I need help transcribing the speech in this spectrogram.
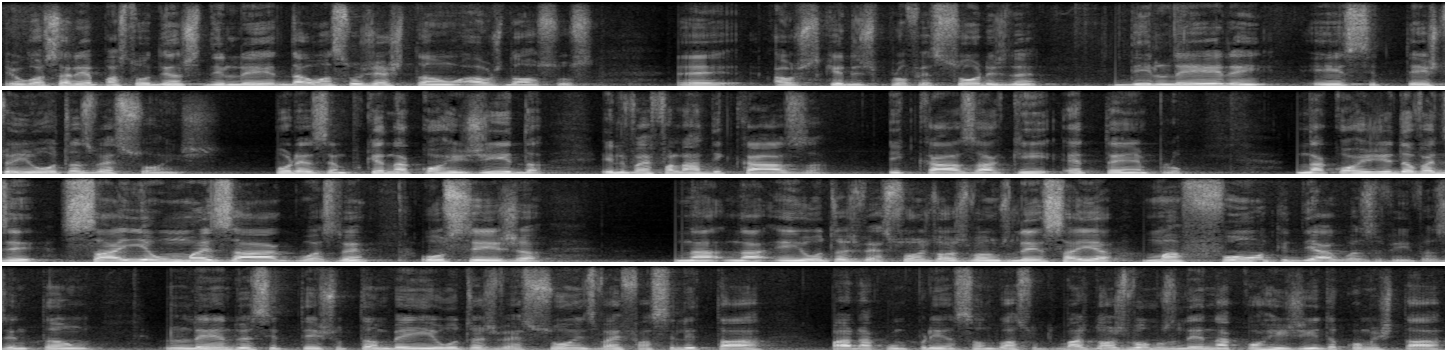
Eu gostaria, pastor, antes de ler, dar uma sugestão aos nossos, eh, aos queridos professores, né? De lerem esse texto em outras versões. Por exemplo, porque na corrigida ele vai falar de casa, e casa aqui é templo. Na corrigida vai dizer, saíam umas águas, né? Ou seja, na, na, em outras versões nós vamos ler, saía uma fonte de águas vivas. Então, lendo esse texto também em outras versões vai facilitar para a compreensão do assunto. Mas nós vamos ler na corrigida como está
